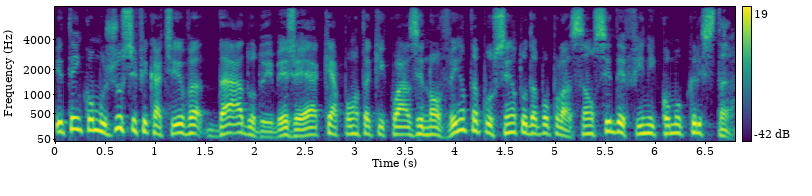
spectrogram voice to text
e tem como justificativa dado do IBGE que aponta que quase 90% da população se define como cristã.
